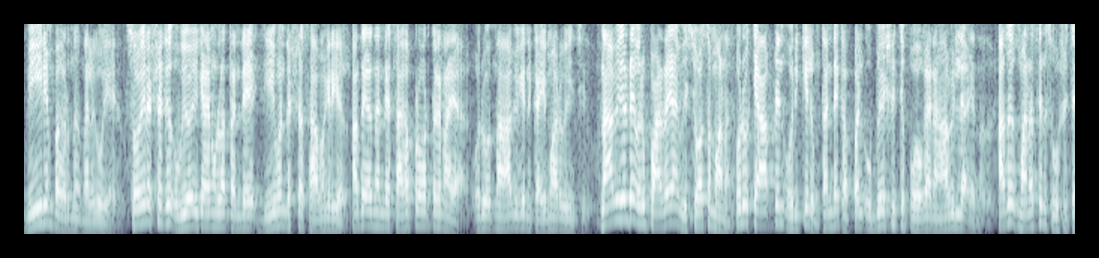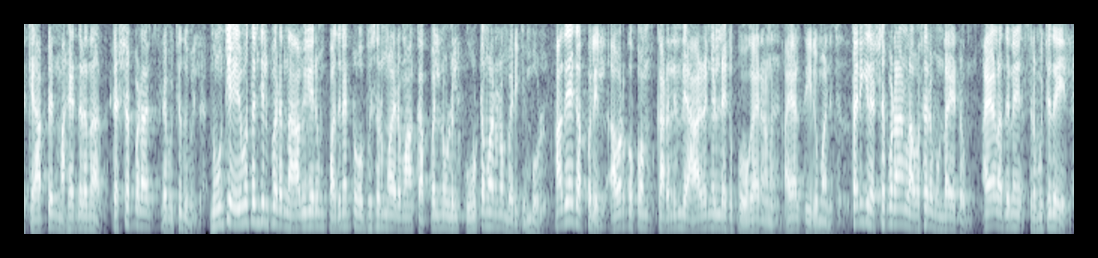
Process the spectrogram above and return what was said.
വീര്യം പകർന്ന് നൽകുകയായിരുന്നു. സ്വയരക്ഷയ്ക്ക് ഉപയോഗിക്കാനുള്ള തന്റെ ജീവൻ രക്ഷാ സാമഗ്രികൾ അദ്ദേഹം തന്റെ സഹപ്രവർത്തകനായ ഒരു നാവികന് കൈമാറുകയും ചെയ്തു. നാവികരുടെ ഒരു പഴയ വിശ്വാസമാണ് ഒരു ക്യാപ്റ്റൻ ഒരിക്കലും തന്റെ കപ്പൽ ഉപേക്ഷിച്ച് പോകാനാവില്ല എന്നത്. അത് മനസ്സിൽ സൂക്ഷിച്ച ക്യാപ്റ്റൻ മഹേന്ദ്രനാഥ് രക്ഷപ്പെടാൻ ശ്രമിച്ചതുമില്ല. നൂറ്റി എഴുപത്തഞ്ചിൽ പരം നാവികരും പതിനെട്ട് ഓഫീസർമാരും ആ കപ്പലിനുള്ളിൽ കൂട്ടമരണം വരിക്കുമ്പോൾ അതേ കപ്പലിൽ അവർക്കൊപ്പം കടലിന്റെ ആഴങ്ങളിലേക്ക് പോകാനാണ് അയാൾ തീരുമാനിച്ചത്. തനിക്ക് രക്ഷപ്പെടാനുള്ള അവസരമുണ്ടായിട്ടും അയാൾ അതിനെ ശ്രമിച്ചതേയില്ല.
